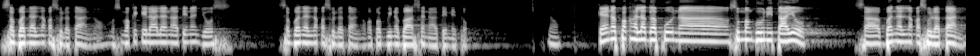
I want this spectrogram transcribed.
sa banal na kasulatan. No? Mas makikilala natin ang Diyos sa banal na kasulatan no? kapag binabasa natin ito. No? Kaya napakahalaga po na sumangguni tayo sa banal na kasulatan.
